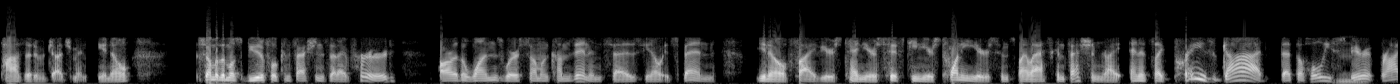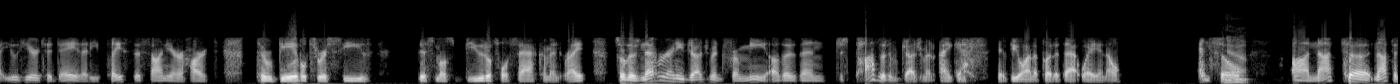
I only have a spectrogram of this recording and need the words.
positive judgment. You know, some of the most beautiful confessions that I've heard are the ones where someone comes in and says, you know, it's been, you know, five years, 10 years, 15 years, 20 years since my last confession, right? And it's like, praise God that the Holy mm-hmm. Spirit brought you here today, that He placed this on your heart to be able to receive this most beautiful sacrament, right? So there's never any judgment from me other than just positive judgment, I guess, if you want to put it that way, you know? And so, yeah uh, not to not to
